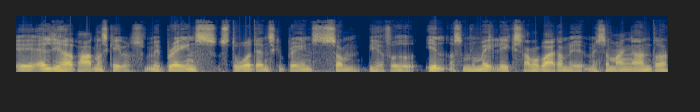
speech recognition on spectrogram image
øh, alle de her partnerskaber med brands, store danske brands, som vi har fået ind, og som normalt ikke samarbejder med, med så mange andre.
